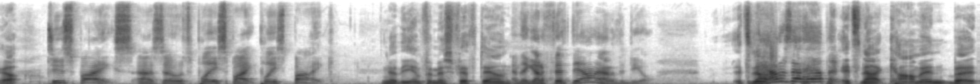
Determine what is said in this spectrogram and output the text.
Yeah, Two spikes. Uh, so it's play spike, play spike, yeah, the infamous fifth down. and they got a fifth down out of the deal. It's not. How does that happen? it's not common, but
